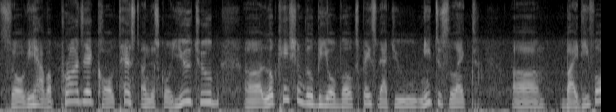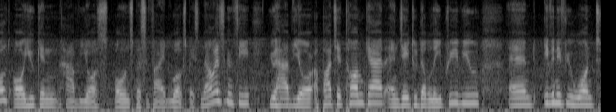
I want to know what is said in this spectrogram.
So we have a project called test underscore YouTube. Uh, location will be your workspace that you need to select uh, by default or you can have your own specified workspace. Now as you can see you have your Apache Tomcat and J2EE preview. And even if you want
